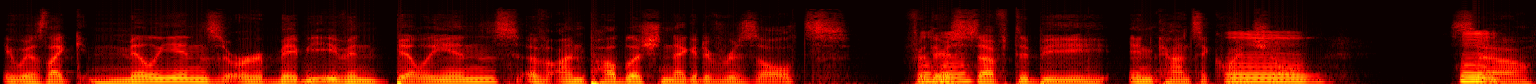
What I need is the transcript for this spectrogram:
it was like millions or maybe even billions of unpublished negative results for mm-hmm. their stuff to be inconsequential. Mm. So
